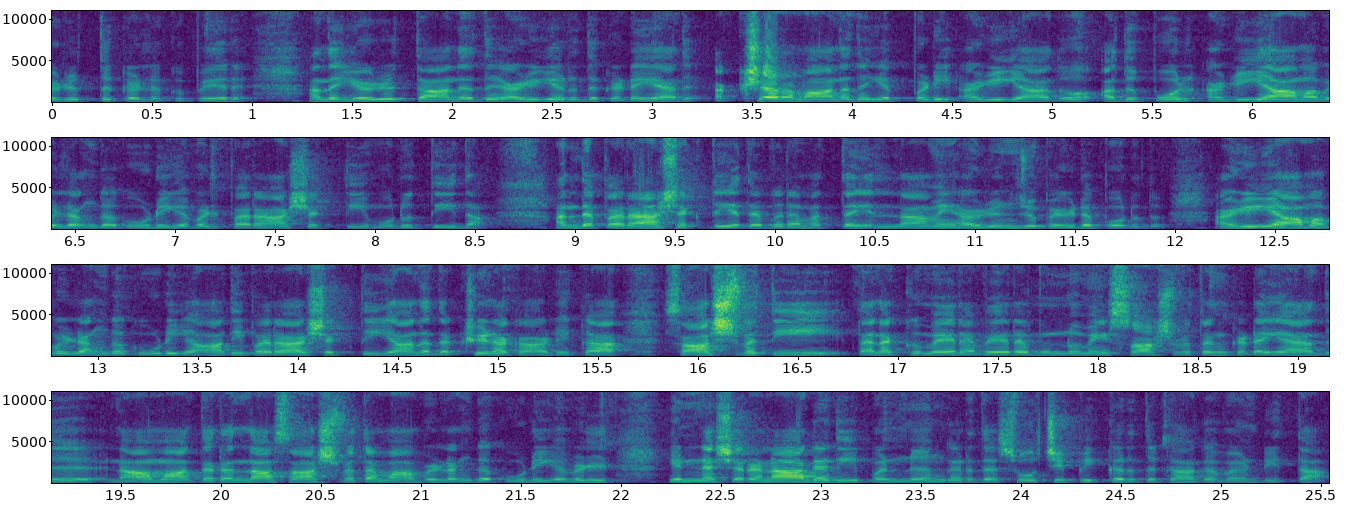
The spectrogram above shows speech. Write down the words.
எழுத்துக்களுக்கு பேர். அந்த எழுத்தானது அழியறது கிடையாது. அக்ஷரமானது எப்படி அழியாதோ அதுபோல் அழியாமல் விளங்கக்கூடியவள் பராசக்தி ஒருத்தி தான் அந்த பராசக்தியை தவிர மற்ற எல்லாமே அழிஞ்சு போயிட போகிறது அழியாமல் விளங்கக்கூடிய ஆதிபராசக்தியான தட்சிண காளிகா சாஸ்வதி தனக்கு மேலே வேற ஒன்றுமே சாஸ்வதம் கிடையாது. நான் மாத்திரம்தான் சாஸ்வதமாக விளங்கக்கூடியவள். என்ன சரணாகதி பண்ணுங்கிறத சூச்சிப்பிக்கிறதுக்காக வேண்டித்தான்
